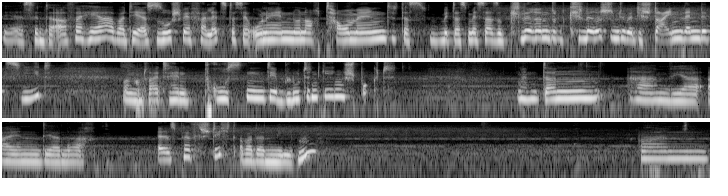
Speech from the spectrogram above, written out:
der ist hinter Arthur her, aber der ist so schwer verletzt, dass er ohnehin nur noch taumelnd das, mit das Messer so klirrend und knirschend über die Steinwände zieht und weiterhin prustend dir Blut entgegenspuckt. Und dann haben wir einen, der nach Elspeth sticht, aber daneben. Und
